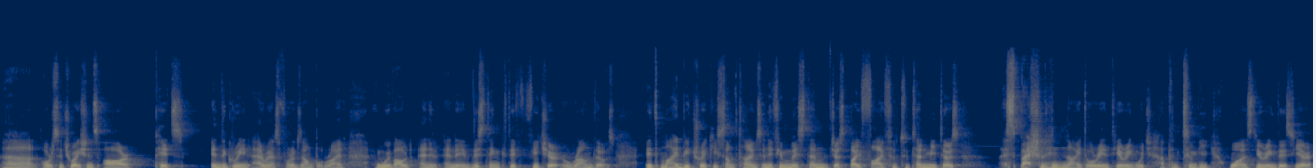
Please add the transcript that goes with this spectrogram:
uh, or situations are pits in the green areas, for example, right? Without any, any distinctive feature around those. It might be tricky sometimes, and if you miss them just by 5 to 10 meters, especially in night orienteering, which happened to me once during this year,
